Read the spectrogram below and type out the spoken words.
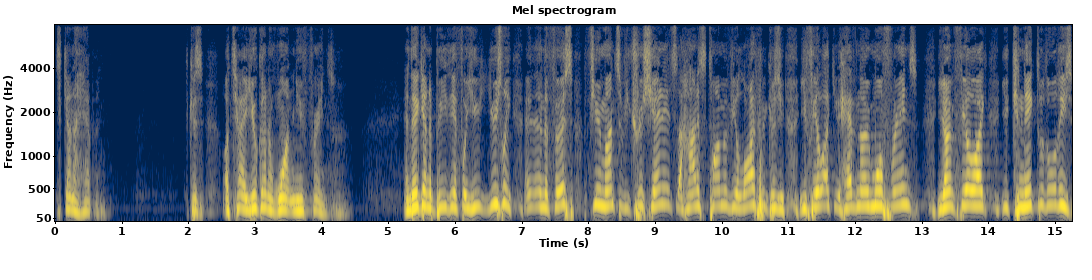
It's going to happen. Because I tell you, you're going to want new friends. And they're going to be there for you. Usually, in the first few months of your Christianity, it's the hardest time of your life because you, you feel like you have no more friends. You don't feel like you connect with all these,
